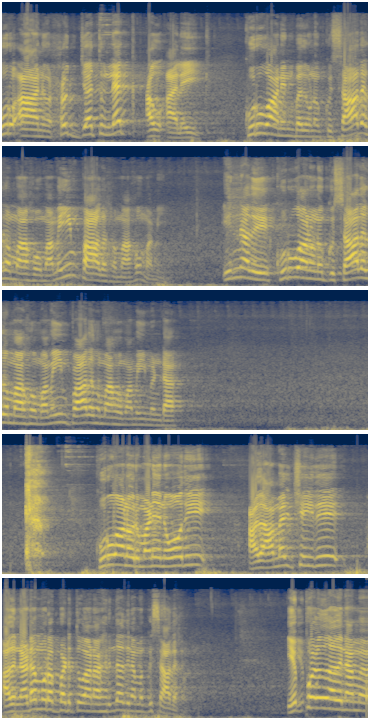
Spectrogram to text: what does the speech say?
குர்ஆனு ஹுஜ்ஜத்து லக் அவ் அலைக். குருவான் என்பது உனக்கு சாதகமாகவும் அமையும் பாதகமாகவும் அமையும். என்னது? குருவான் உனக்கு சாதகமாகவும் அமையும் பாதகமாகவும் அமையும் என்றா குருவான் ஒரு மனிதன் ஓதி அதை அமல் செய்து அதை நடைமுறைப்படுத்துவானாக இருந்து அது நமக்கு சாதகம். எப்பொழுது அது நம்ம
